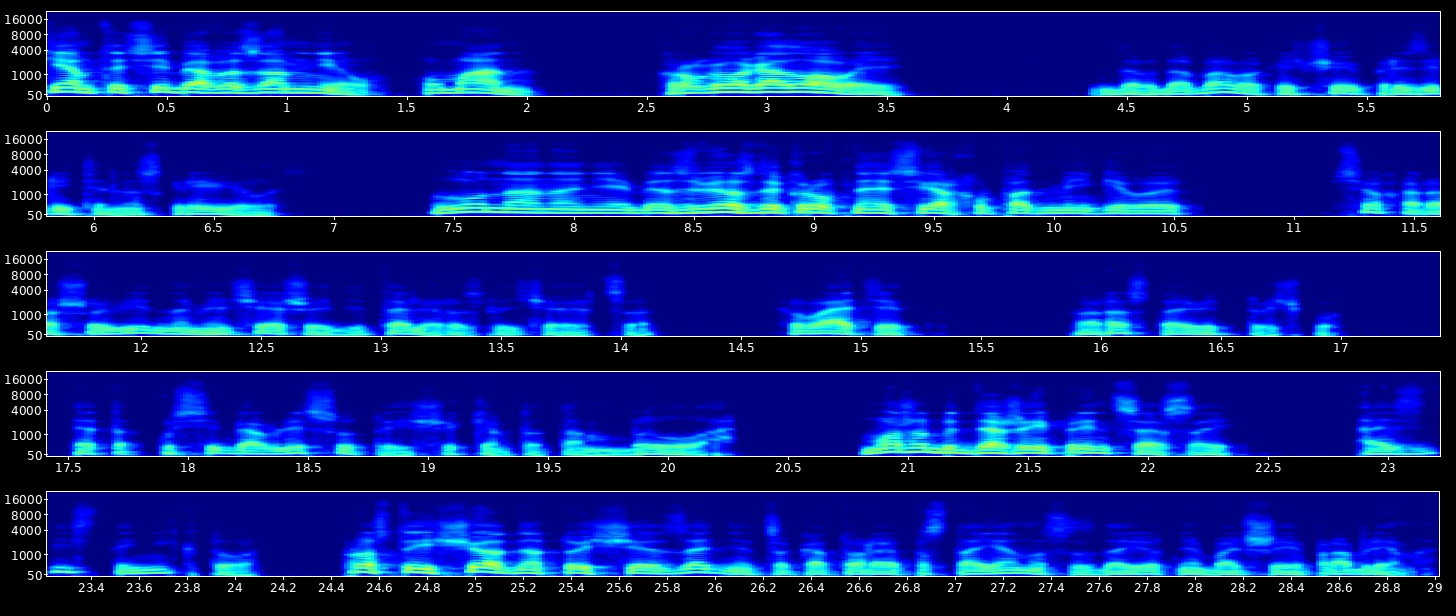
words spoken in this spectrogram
Кем ты себя возомнил? Хуман? Круглоголовый? Да вдобавок еще и презрительно скривилась. Луна на небе, звезды крупные сверху подмигивают. Все хорошо видно, мельчайшие детали различаются. Хватит. Пора ставить точку. Это у себя в лесу ты еще кем-то там была. Может быть, даже и принцессой. А здесь ты никто. Просто еще одна тощая задница, которая постоянно создает мне большие проблемы.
